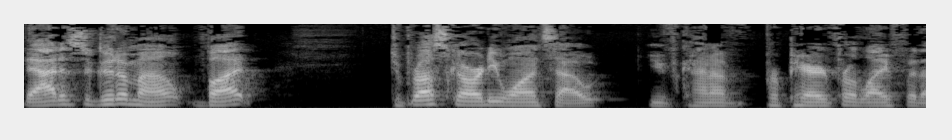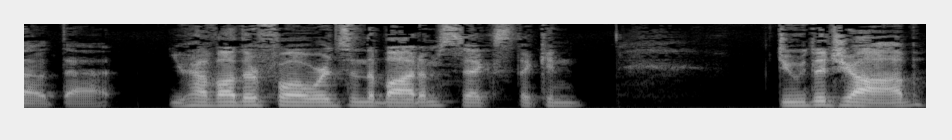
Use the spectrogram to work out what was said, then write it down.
That is a good amount, but DeBrusk already wants out. You've kind of prepared for life without that. You have other forwards in the bottom six that can do the job.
